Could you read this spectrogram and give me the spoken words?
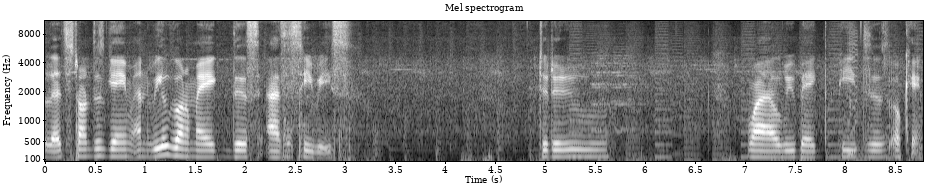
let's start this game and we're gonna make this as a series. To do while we bake the pizzas. Okay.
